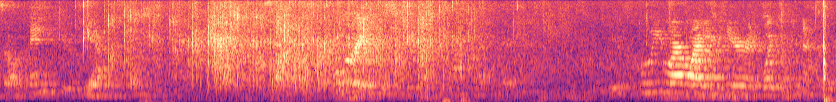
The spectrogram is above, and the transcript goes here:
so thank you yeah Great. Who you are, why you're here, and what you connect with.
